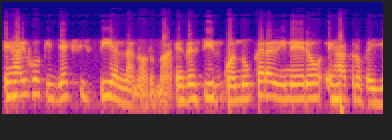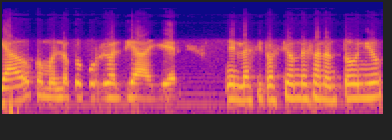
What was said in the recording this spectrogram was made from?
es algo que ya existía en la norma. Es decir, cuando un carabinero es atropellado, como es lo que ocurrió el día de ayer, en la situación de San Antonio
